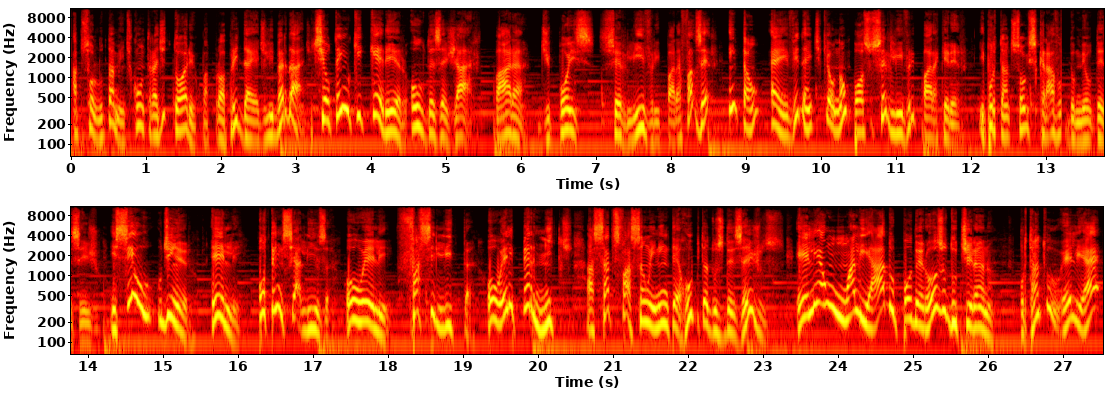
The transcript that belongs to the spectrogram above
absolutamente contraditório com a própria ideia de liberdade. Se eu tenho que querer ou desejar para depois ser livre para fazer, então é evidente que eu não posso ser livre para querer. E, portanto, sou escravo do meu desejo. E se o, o dinheiro, ele potencializa, ou ele facilita, ou ele permite a satisfação ininterrupta dos desejos, ele é um aliado poderoso do tirano. Portanto, ele é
